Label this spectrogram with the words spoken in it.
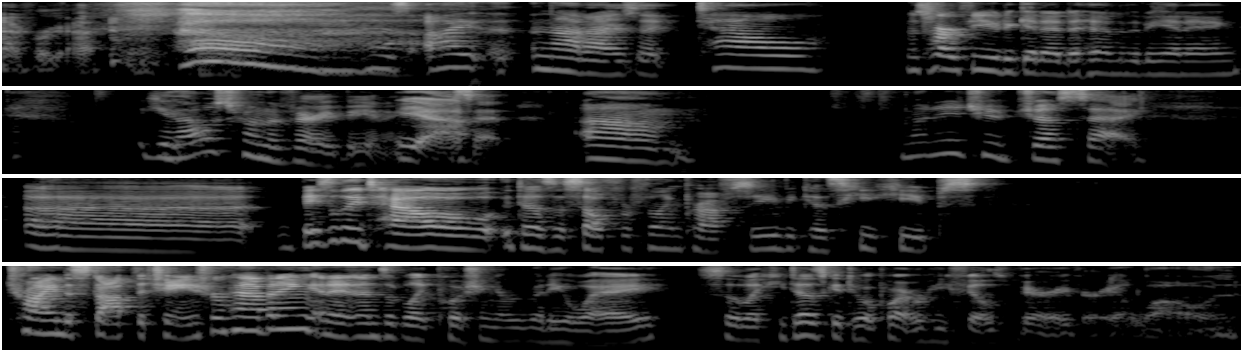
I forgot. that. His I not Isaac. Tao. It was hard for you to get into him in the beginning. Yeah, that was from the very beginning. Yeah. I said. Um. What did you just say? uh basically Tao does a self-fulfilling prophecy because he keeps trying to stop the change from happening and it ends up like pushing everybody away. So like he does get to a point where he feels very, very alone.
